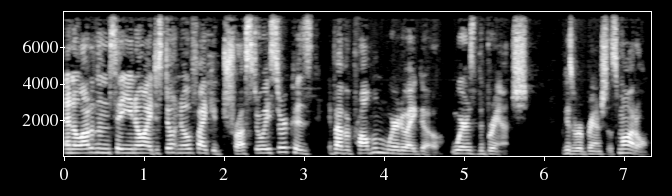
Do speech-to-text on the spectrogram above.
and a lot of them say, you know, I just don't know if I could trust Oyster because if I have a problem, where do I go? Where's the branch? Because we're a branchless model.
